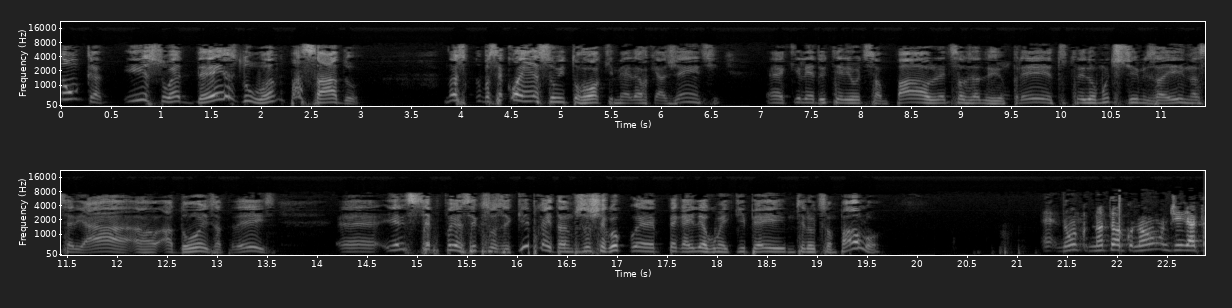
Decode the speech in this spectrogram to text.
nunca. Isso é desde o ano passado. Nós, você conhece o Ito Rock melhor que a gente, é, que ele é do interior de São Paulo, ele é de São José do Rio Preto, treinou muitos times aí na Série A, A2, A3. É, e ele sempre foi assim com suas equipes, Caetano? Você chegou a é, pegar ele em alguma equipe aí no interior de São Paulo? É, não, não, não direto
